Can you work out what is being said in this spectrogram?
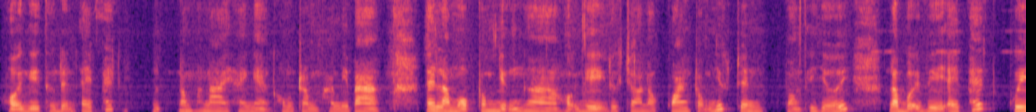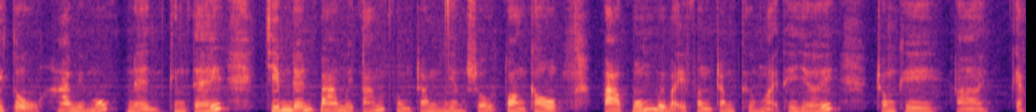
hội nghị thượng đỉnh APEC năm nay 2023. Đây là một trong những à, hội nghị được cho là quan trọng nhất trên toàn thế giới là bởi vì APEC quy tụ 21 nền kinh tế chiếm đến 38% dân số toàn cầu và 47% thương mại thế giới, trong khi à, các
